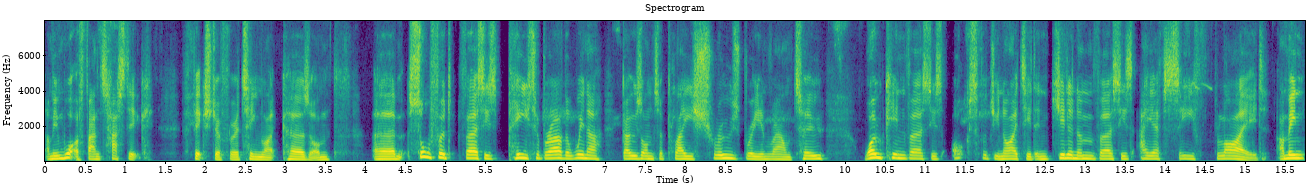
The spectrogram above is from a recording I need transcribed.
I mean, what a fantastic fixture for a team like Curzon. Um, Salford versus Peterborough. The winner goes on to play Shrewsbury in round two. Woking versus Oxford United and Gillingham versus AFC Fylde. I mean,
